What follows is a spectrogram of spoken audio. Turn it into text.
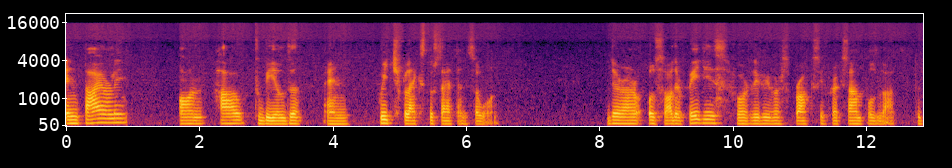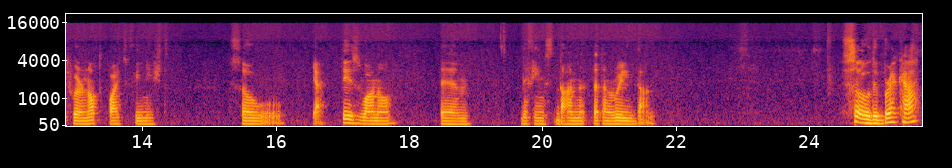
entirely on how to build and which flags to set and so on. There are also other pages for the reverse proxy, for example, that, that were not quite finished. So yeah, this is one of um, the things done that are really done. So the breakup,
